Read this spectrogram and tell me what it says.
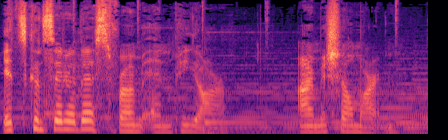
It's Consider This from NPR. I'm Michel Martin.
